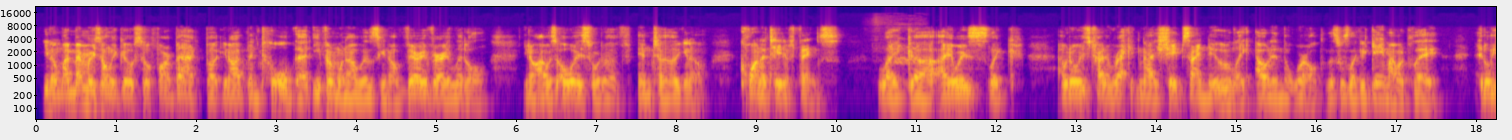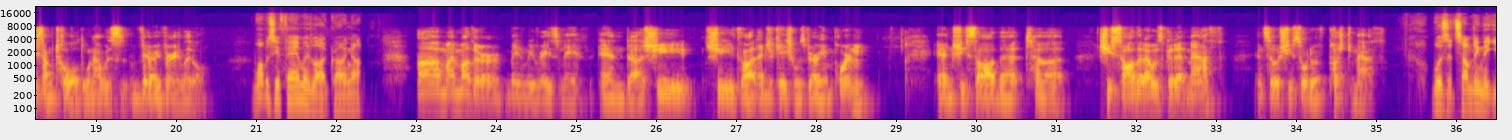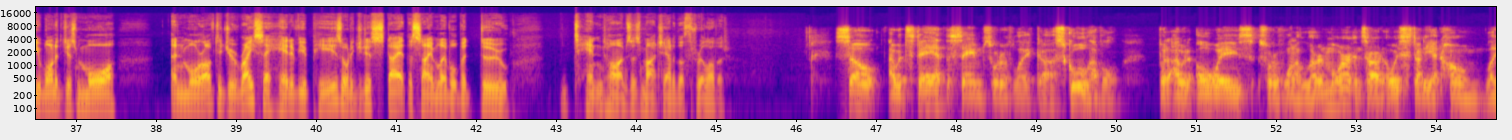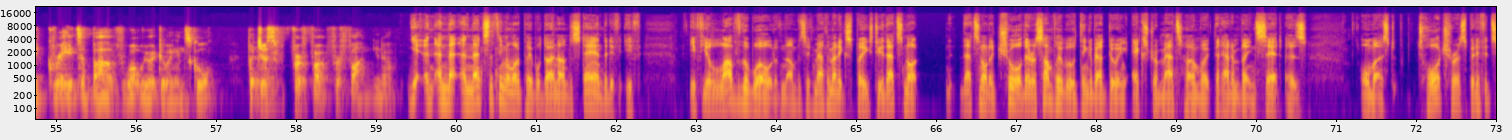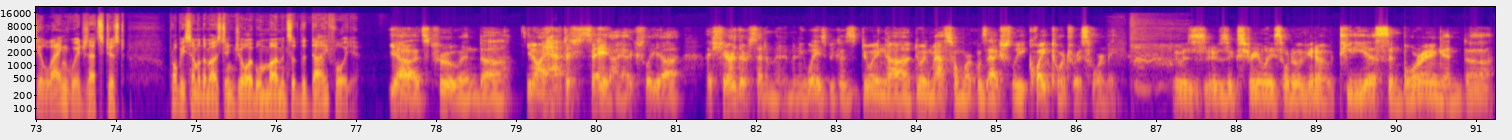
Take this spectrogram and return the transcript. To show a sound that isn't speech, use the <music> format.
you know, my memories only go so far back, but, you know, I've been told that even when I was, you know, very, very little, you know, I was always sort of into, you know, quantitative things. Like, uh, I always, like, I would always try to recognize shapes I knew, like, out in the world. This was like a game I would play, at least I'm told, when I was very, very little. What was your family like growing up? Uh, my mother mainly raised me, and uh, she she thought education was very important, and she saw that uh, she saw that I was good at math, and so she sort of pushed math. Was it something that you wanted just more and more of? Did you race ahead of your peers, or did you just stay at the same level but do ten times as much out of the thrill of it? So I would stay at the same sort of like uh, school level, but I would always sort of want to learn more, and so I would always study at home, like grades above what we were doing in school, but just for for, for fun, you know. Yeah, and and that, and that's the thing a lot of people don't understand that if if if you love the world of numbers, if mathematics speaks to you, that's not that's not a chore. There are some people who would think about doing extra maths homework that hadn't been set as almost torturous, but if it's your language, that's just probably some of the most enjoyable moments of the day for you. Yeah, it's true, and uh, you know, I have to say, I actually uh, I share their sentiment in many ways because doing uh, doing maths homework was actually quite torturous for me. It was it was extremely sort of you know tedious and boring, and uh,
